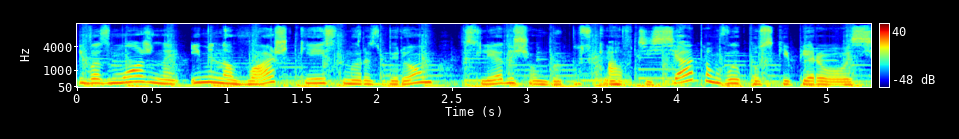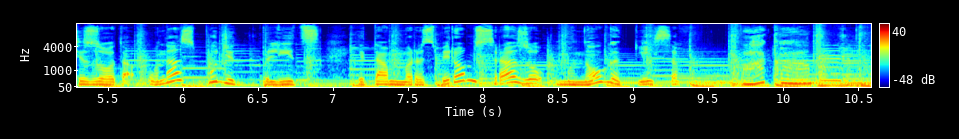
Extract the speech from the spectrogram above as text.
И, возможно, именно ваш кейс мы разберем в следующем выпуске. А в десятом выпуске первого сезона у нас будет Блиц. И там мы разберем сразу много кейсов. Пока!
